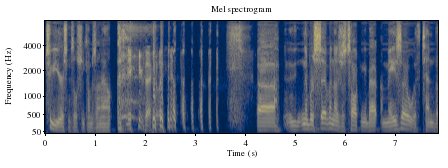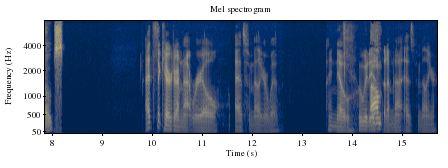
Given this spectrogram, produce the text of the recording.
two years until she comes on out. yeah, exactly. Uh, number seven, I was just talking about Amazo with 10 votes. That's the character I'm not real as familiar with. I know who it is, Um, but I'm not as familiar.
